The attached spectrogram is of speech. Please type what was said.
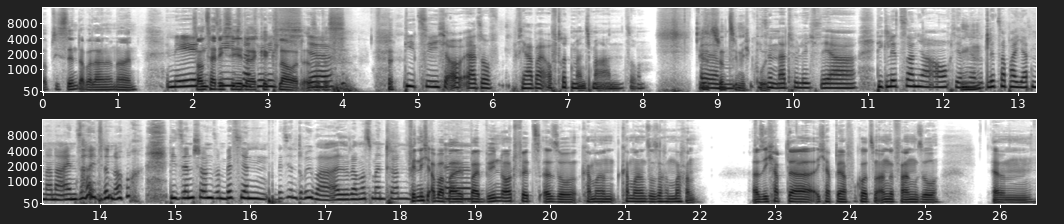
ob sie es sind, aber leider nein. Nee, Sonst die hätte ich sie direkt natürlich, geklaut. Also äh, das, die ziehe ich, auch, also ja, bei Auftritten manchmal an. So. das ist schon Ähm, ziemlich Die cool. sind natürlich sehr, die glitzern ja auch, die haben ja Mhm. so Glitzerpailletten an der einen Seite noch. Die sind schon so ein bisschen, bisschen drüber. Also da muss man schon. Finde ich aber bei, Äh. bei Bühnenoutfits, also kann man, kann man so Sachen machen. Also ich habe da, ich habe ja vor kurzem angefangen, so ähm,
